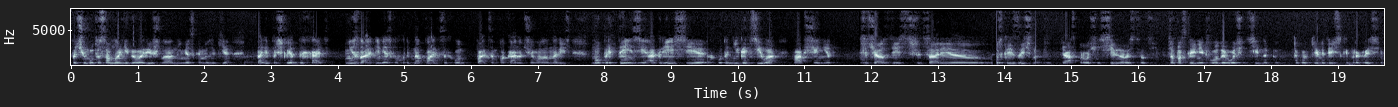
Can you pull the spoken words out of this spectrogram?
почему ты со мной не говоришь на немецком языке. Они пришли отдыхать. Не знают немецкого, хоть на пальцах, он пальцем покажет, чем надо налить, но претензий, агрессии, какого-то негатива вообще нет. Сейчас здесь в Швейцарии русскоязычная диаспора очень сильно растет. За последние годы очень сильно такой геометрической прогрессии.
